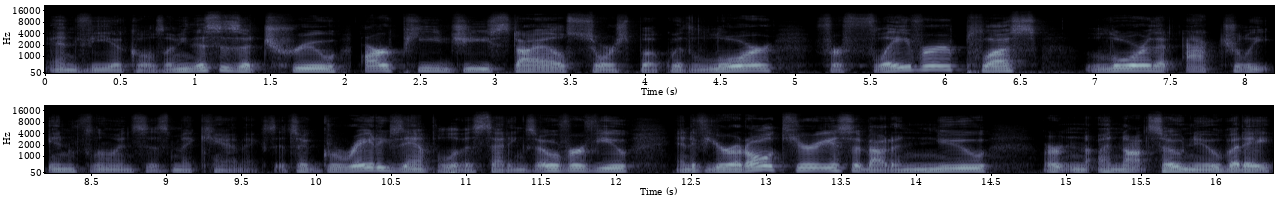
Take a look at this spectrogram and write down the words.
and vehicles. I mean, this is a true RPG style sourcebook with lore for flavor plus lore that actually influences mechanics. It's a great example of a settings overview, and if you're at all curious about a new or not so new, but a,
